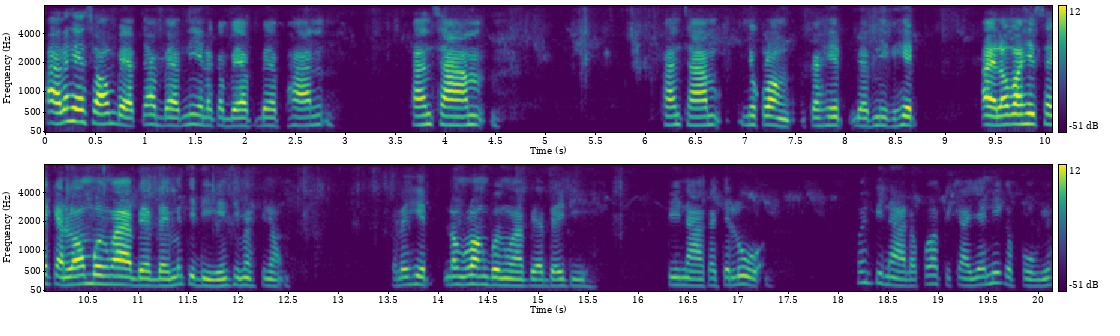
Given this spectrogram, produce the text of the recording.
อ่าแล้วเฮ็ดสองแบบจ้าแบบนี้แล้วก็แบบแบบพันพันสามพันสามยกล่องก็เฮ็ดแบบนี้ก็เฮ็ดอ้าแล้วว่าเฮ็ดใส่กันลองเบิ่งว่าแบบใดมันจะดีจังซี่ไหมพี่น้องก็เลยเฮ็ดลองลองเบิ่งว่าแบบใดดี ปีนาก็จะรู้ว่าปีนาเราก็ปีกายยานี่ก็ปลูกอยู่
